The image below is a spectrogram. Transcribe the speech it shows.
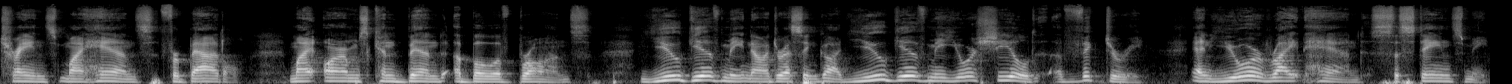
trains my hands for battle. My arms can bend a bow of bronze. You give me, now addressing God, you give me your shield of victory, and your right hand sustains me.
